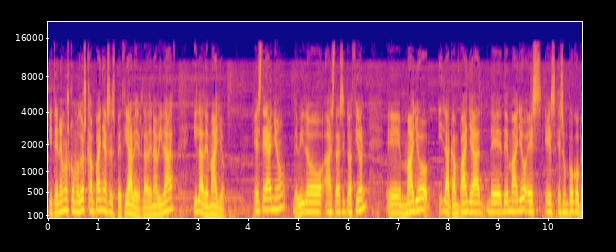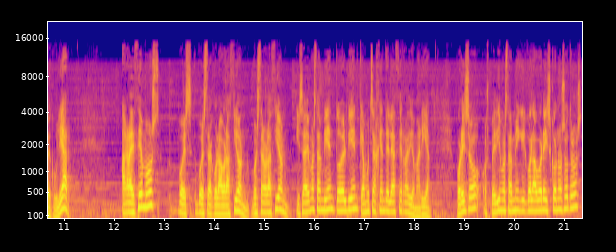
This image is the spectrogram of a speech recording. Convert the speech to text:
Y tenemos como dos campañas especiales, la de Navidad y la de mayo. Este año, debido a esta situación, eh, mayo y la campaña de, mayo es, es un poco peculiar. Agradecemos pues vuestra colaboración, vuestra oración y sabemos también todo el bien que a mucha gente le hace Radio María. Por eso os pedimos también que colaboréis con nosotros,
